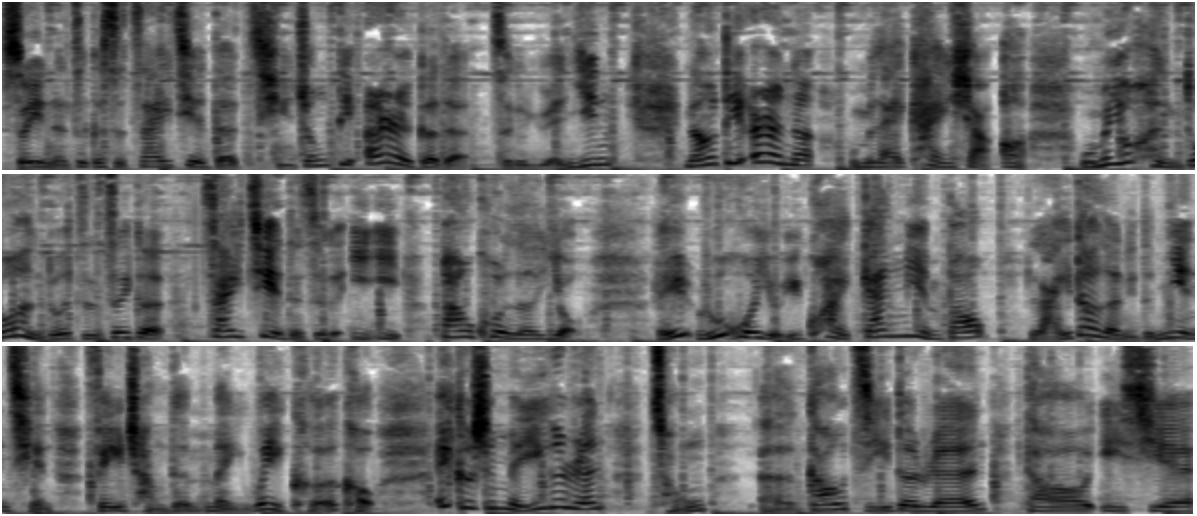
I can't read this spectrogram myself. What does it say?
所以呢，这个是斋戒的其中第二个的这个原因。然后第二呢，我们来看一下啊。我们有很多很多的这个斋戒的这个意义，包括了有，诶，如果有一块干面包来到了你的面前，非常的美味可口，诶，可是每一个人从。呃，高级的人到一些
